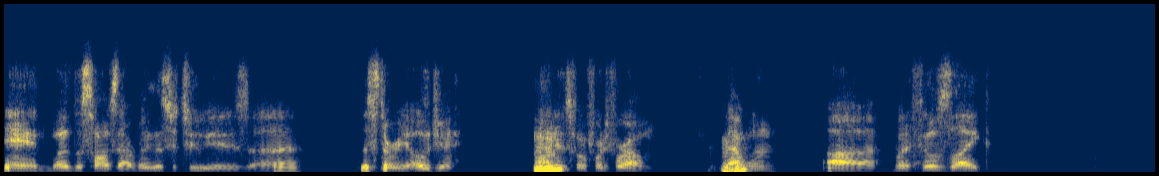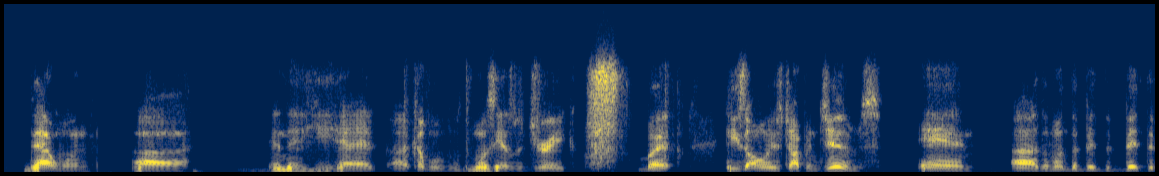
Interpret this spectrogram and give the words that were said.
And one of the songs that I really listen to is uh, "The Story of OJ" on Mhm, his 444 album. That mhm. one, uh, but it feels like that one. Uh, and then he had a couple of the ones he has with Drake, but he's always dropping gems. And uh, the one, the bit, the bit, the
